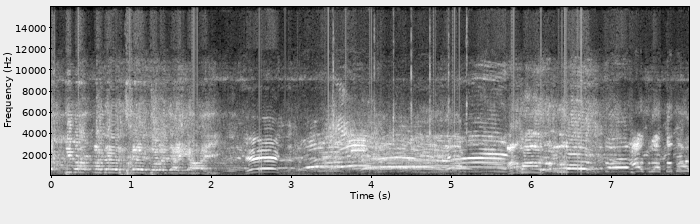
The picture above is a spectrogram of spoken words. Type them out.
একদিন আপনাদের ছেড়ে চলে যাই নাই। আমার অনুরোধ আমরা তোমার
